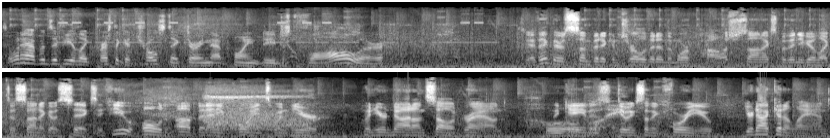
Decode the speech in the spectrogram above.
So what happens if you like press the control stick during that point? Do you just fall or? See, I think there's some bit of control of it in the more polished Sonics, but then you go like to Sonic 06. If you hold up at any point when you're when you're not on solid ground, the Oh, game boy. is doing something for you. You're not gonna land.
